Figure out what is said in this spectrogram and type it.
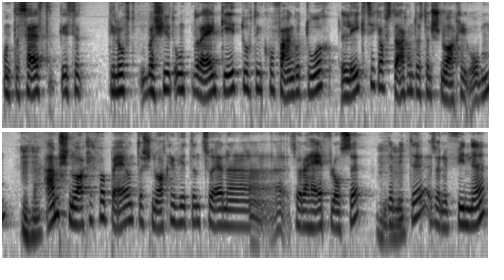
Und das heißt, ist der- die Luft marschiert unten rein, geht durch den Cofango durch, legt sich aufs Dach und du hast einen Schnorchel oben. Am Schnorchel vorbei und der Schnorchel wird dann zu einer, äh, zu einer Haiflosse in der Mitte, also eine Finne.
